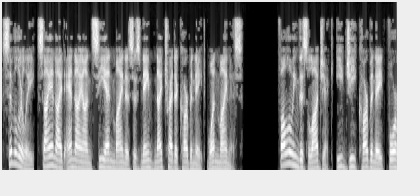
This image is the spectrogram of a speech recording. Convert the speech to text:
Similarly, cyanide anion Cn- is named nitridocarbonate 1 Following this logic, e.g. carbonate 4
